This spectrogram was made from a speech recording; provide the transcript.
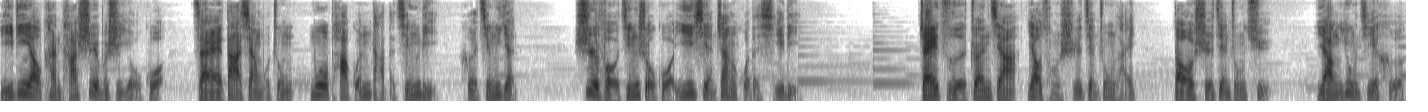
一定要看他是不是有过在大项目中摸爬滚打的经历和经验，是否经受过一线战火的洗礼。摘自专家要从实践中来，到实践中去，养用结合。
